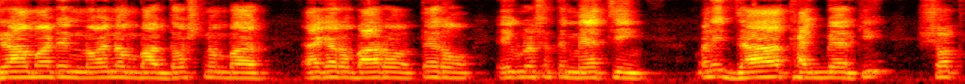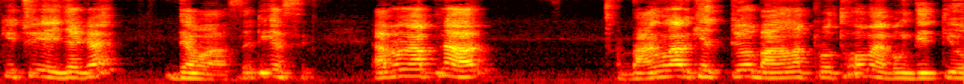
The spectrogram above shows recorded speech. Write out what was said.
গ্রামারের নয় নম্বর দশ নম্বর এগারো, বারো, তেরো, এগুলোর সাথে ম্যাচিং মানে যা থাকবে আর কি সব কিছু এই জায়গায় দেওয়া আছে, ঠিক আছে? এবং আপনার বাংলার ক্ষেত্রেও বাংলা প্রথম এবং দ্বিতীয়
